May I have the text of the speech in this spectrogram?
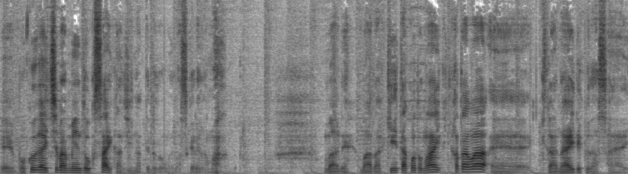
えー、僕が一番めんどくさい感じになってると思いますけれども。まあね、まだ聞いたことない方は、えー、聞かないでください。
